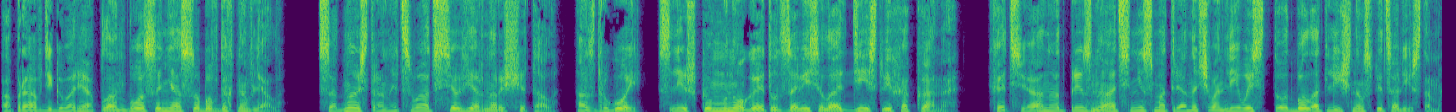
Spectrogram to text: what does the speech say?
По правде говоря, план босса не особо вдохновлял. С одной стороны, Цват все верно рассчитал, а с другой, слишком многое тут зависело от действий Хакана. Хотя, надо признать, несмотря на чванливость, тот был отличным специалистом.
